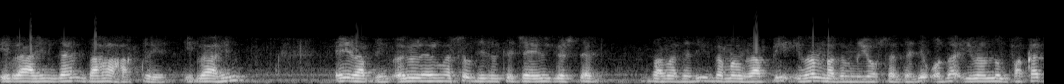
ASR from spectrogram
İbrahim'den daha haklıyız. İbrahim ey Rabbim ölüleri nasıl dirilteceğini göster bana dediği zaman Rabbi inanmadın mı yoksa dedi. O da inandım fakat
